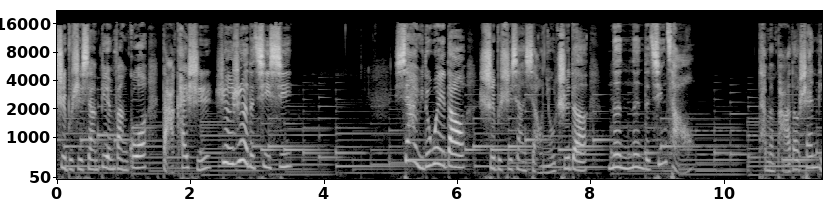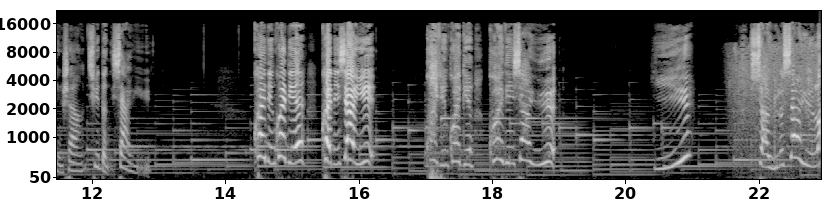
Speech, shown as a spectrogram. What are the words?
是不是像电饭锅打开时热热的气息？下雨的味道是不是像小牛吃的嫩嫩的青草？它们爬到山顶上去等下雨。快点，快点，快点下雨！快点，快点，快点下雨！咦，下雨了，下雨了！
